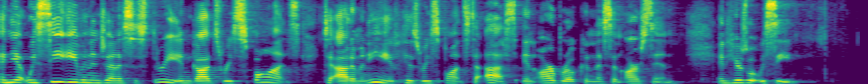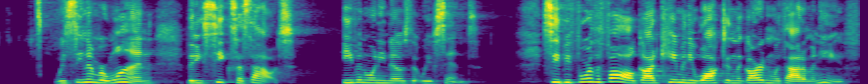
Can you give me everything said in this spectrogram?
And yet, we see even in Genesis 3, in God's response to Adam and Eve, his response to us in our brokenness and our sin. And here's what we see we see, number one, that he seeks us out, even when he knows that we've sinned. See, before the fall, God came and he walked in the garden with Adam and Eve.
